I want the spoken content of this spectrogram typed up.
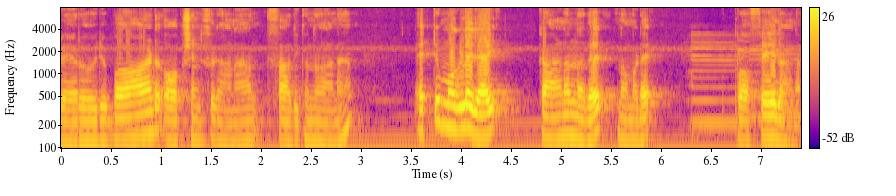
വേറെ ഒരുപാട് ഓപ്ഷൻസ് കാണാൻ സാധിക്കുന്നതാണ്. ഏറ്റവും മുകളിലായി കാണുന്നത് നമ്മുടെ പ്രൊഫൈലാണ്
